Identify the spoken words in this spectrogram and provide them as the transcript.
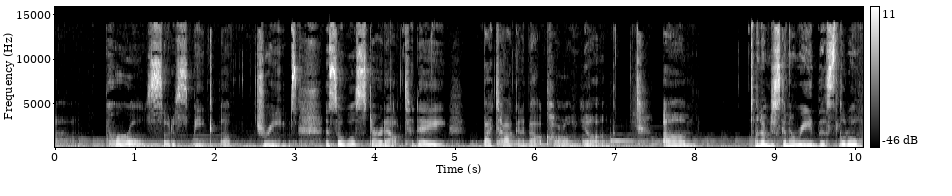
um, pearls, so to speak, of dreams. And so we'll start out today by talking about Carl Jung. Um, and I'm just going to read this little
